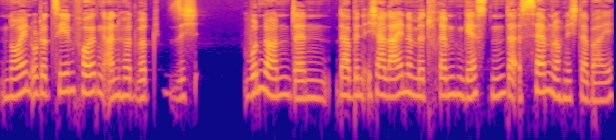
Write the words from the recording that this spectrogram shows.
neun oder zehn Folgen anhört, wird sich wundern, denn da bin ich alleine mit fremden Gästen. Da ist Sam noch nicht dabei.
